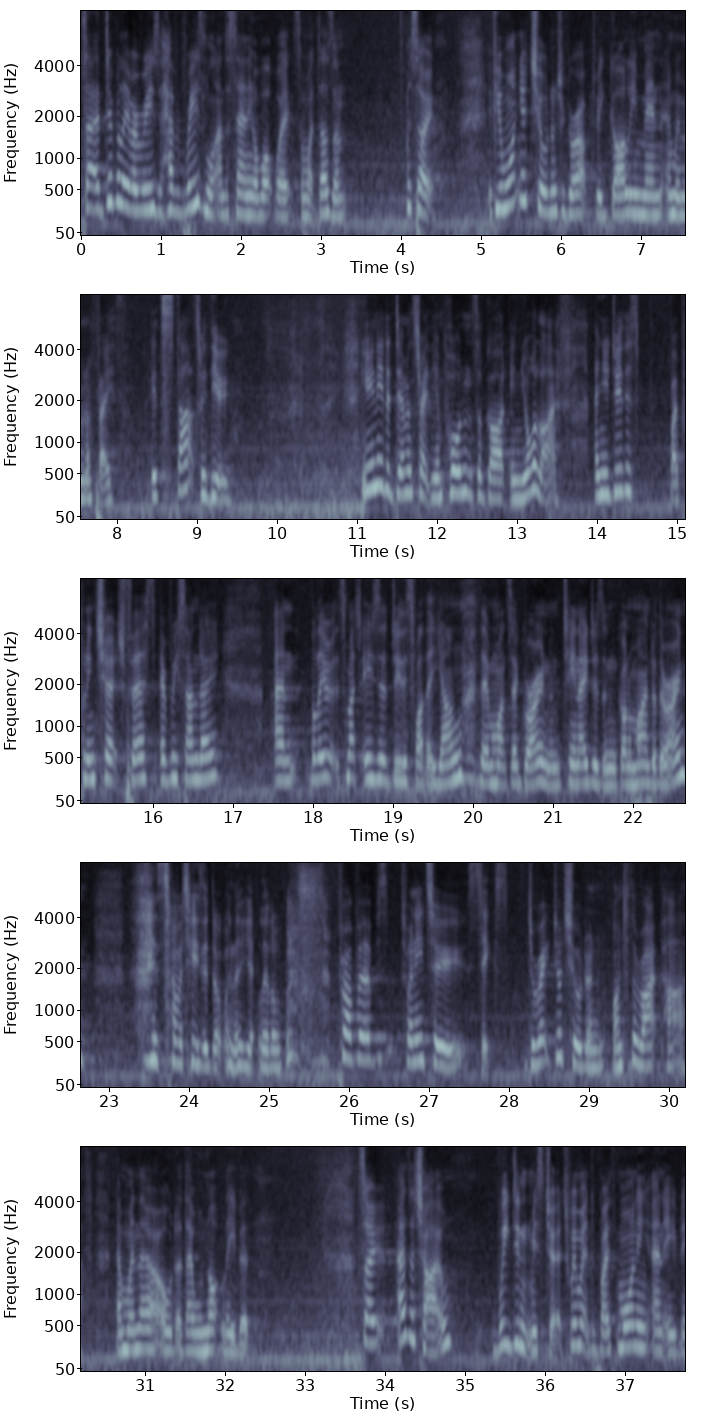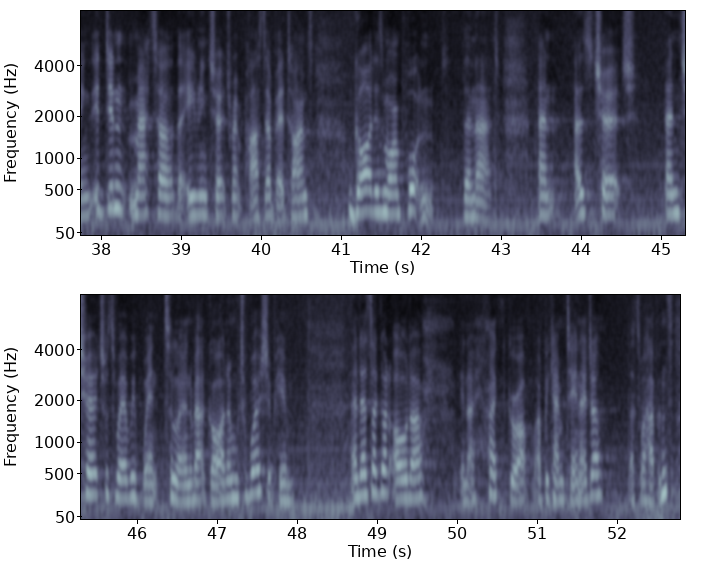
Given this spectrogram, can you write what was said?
So I do believe I have a reasonable understanding of what works and what doesn't. So, if you want your children to grow up to be godly men and women of faith, it starts with you. You need to demonstrate the importance of God in your life, and you do this by putting church first every Sunday and believe it, it's much easier to do this while they're young than once they're grown and teenagers and got a mind of their own. It's so much easier to do it when they get little. Proverbs 22 6. Direct your children onto the right path, and when they are older, they will not leave it. So, as a child, we didn't miss church. We went to both morning and evening. It didn't matter that evening church went past our bedtimes. God is more important than that. And as church, and church was where we went to learn about God and to worship Him. And as I got older, you know, I grew up, I became a teenager, that's what happens.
